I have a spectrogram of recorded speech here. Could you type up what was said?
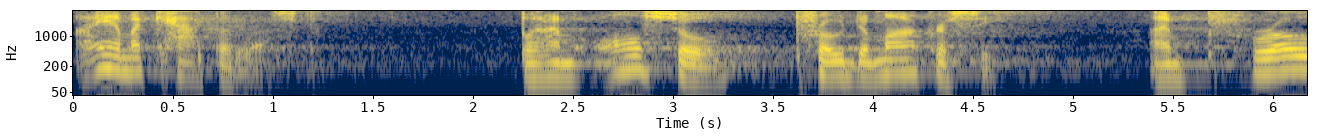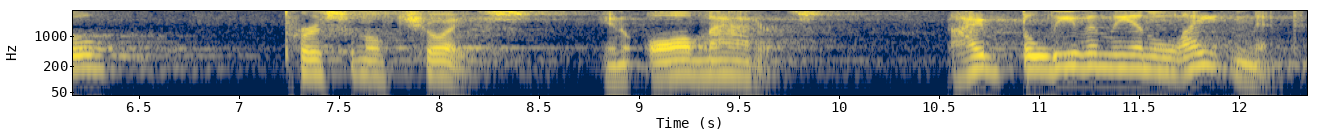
I am a capitalist, but I'm also pro democracy. I'm pro personal choice in all matters. I believe in the Enlightenment.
